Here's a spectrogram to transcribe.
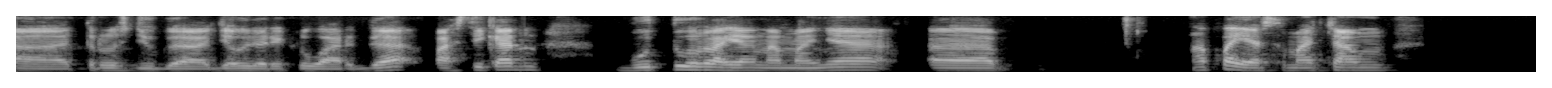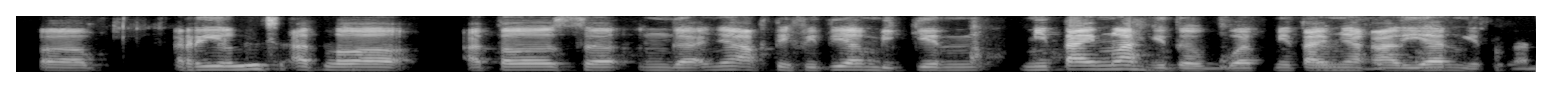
uh, terus juga jauh dari keluarga, pasti kan butuh lah yang namanya uh, apa ya semacam uh, rilis atau atau seenggaknya activity yang bikin me time lah gitu buat me time-nya kalian gitu kan.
